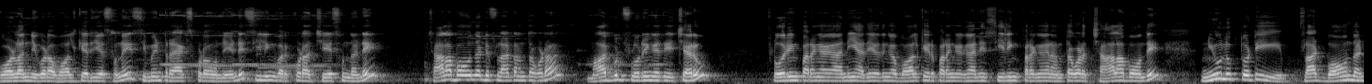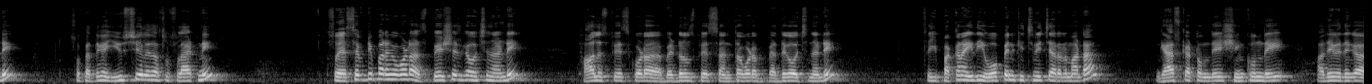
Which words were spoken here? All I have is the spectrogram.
గోడలన్నీ కూడా వాల్ కేర్ చేస్తున్నాయి. సిమెంట్ ర్యాక్స్ కూడా ఉన్నాయండి. సీలింగ్ వర్క్ కూడా చేస్తుందండి. చాలా బాగుందండి ఫ్లాట్ అంతా కూడా. మార్బుల్ ఫ్లోరింగ్ అయితే ఇచ్చారు. ఫ్లోరింగ్ పరంగా కానీ అదేవిధంగా వాల్ కేర్ పరంగా కానీ సీలింగ్ పరంగా కానీ అంతా కూడా చాలా బాగుంది. న్యూ లుక్ తోటి ఫ్లాట్ బాగుందండి. సో పెద్దగా యూజ్ చేయలేదు అసలు ఫ్లాట్ని సో ఎస్ఎఫ్టీ పరంగా కూడా స్పేషియస్గా వచ్చిందండి. హాల్ స్పేస్ కూడా బెడ్రూమ్ స్పేస్ అంతా కూడా పెద్దగా వచ్చిందండి. సో ఈ పక్కన ఇది ఓపెన్ కిచెన్ ఇచ్చారనమాట గ్యాస్ కట్ ఉంది షింక్ ఉంది. అదేవిధంగా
